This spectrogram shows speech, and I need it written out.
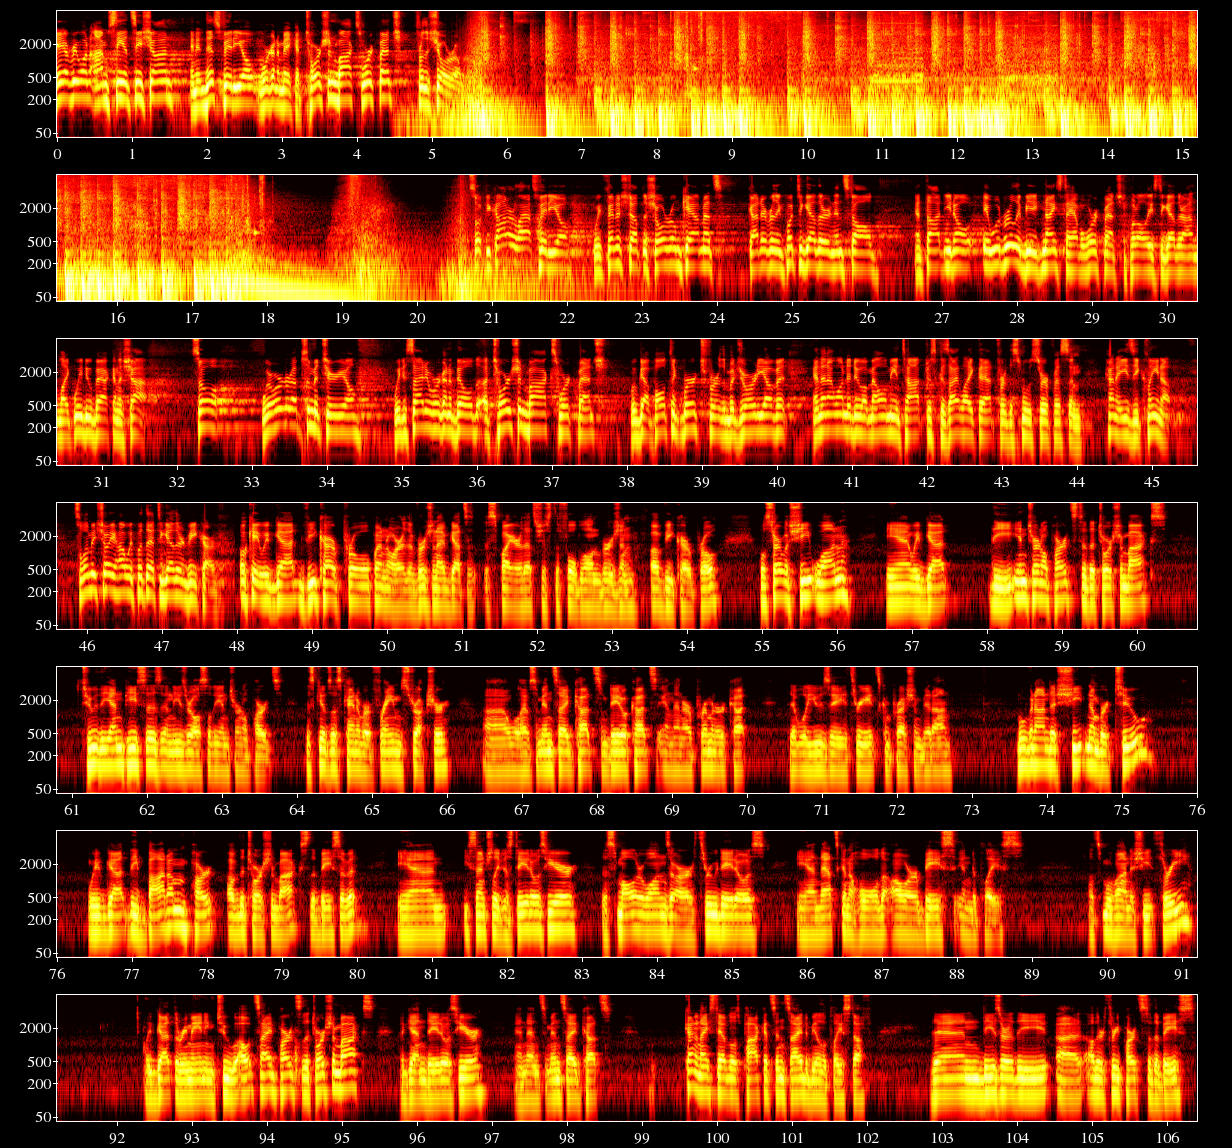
Hey everyone, I'm CNC Shawn, and in this video, we're gonna make a torsion box workbench for the showroom. So if you caught our last video, we finished up the showroom cabinets, got everything put together and installed, and thought, you know, it would really be nice to have a workbench to put all these together on like we do back in the shop. So we ordered up some material. We decided we're gonna build a torsion box workbench. We've got Baltic birch for the majority of it. And then I wanted to do a melamine top just because I like that for the smooth surface and kind of easy cleanup. So let me show you how we put that together in VCarve. Okay, we've got VCarve Pro open, or the version I've got Aspire. That's just the full-blown version of VCarve Pro. We'll start with sheet one, and we've got the internal parts to the torsion box, to the end pieces, and these are also the internal parts. This gives us kind of our frame structure. Uh, we'll have some inside cuts, some dado cuts, and then our perimeter cut that we'll use a 3 8 compression bit on. Moving on to sheet number two, We've got the bottom part of the torsion box, the base of it, and essentially just dados here. The smaller ones are through dados, and that's gonna hold our base into place. Let's move on to sheet three. We've got the remaining two outside parts of the torsion box. Again, dados here, and then some inside cuts. Kind of nice to have those pockets inside to be able to place stuff. Then these are the uh, other three parts to the base.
